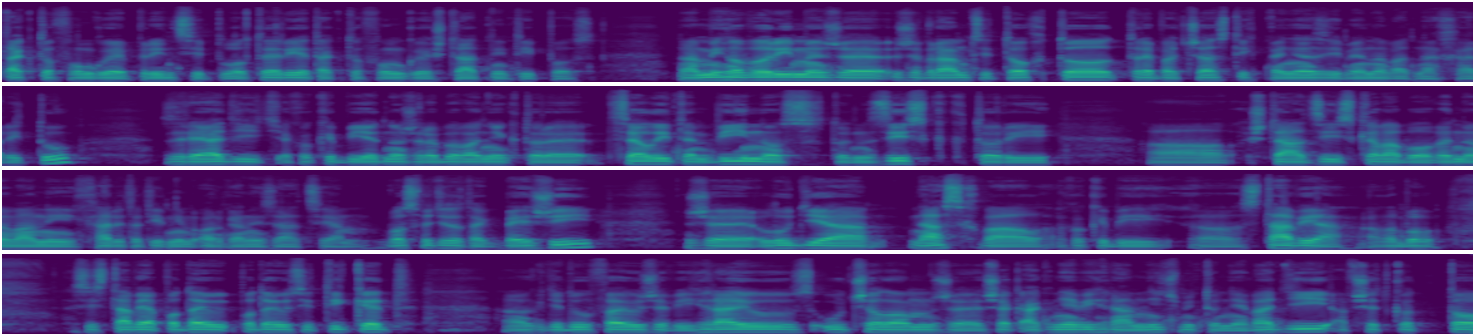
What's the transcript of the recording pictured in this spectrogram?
Takto funguje princíp lotérie, takto funguje štátny typos. No a my hovoríme, že, že v rámci tohto treba časť tých peňazí venovať na charitu, zriadiť ako keby jedno žrebovanie, ktoré celý ten výnos, ten zisk, ktorý štát získava, bol venovaný charitatívnym organizáciám. Vo svete to tak beží, že ľudia na schvál ako keby stavia, alebo si stavia, podajú, podajú si tiket kde dúfajú, že vyhrajú s účelom, že však ak nevyhrám, nič mi to nevadí a všetko to,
